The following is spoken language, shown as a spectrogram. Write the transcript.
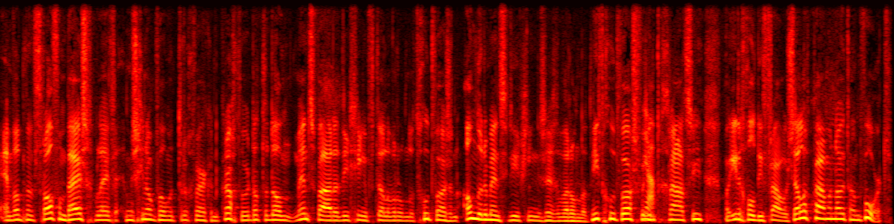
En wat me vooral van bij is gebleven, en misschien ook wel met terugwerkende kracht hoor, dat er dan mensen waren die gingen vertellen waarom dat goed was. En andere mensen die gingen zeggen waarom dat niet goed was voor Ja. integratie. Maar in ieder geval, die vrouwen zelf kwamen nooit aan het woord.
